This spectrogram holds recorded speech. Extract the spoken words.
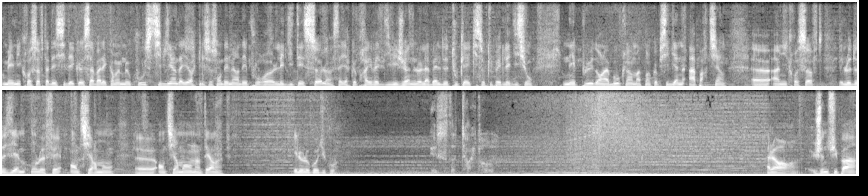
mais Microsoft a décidé que ça valait quand même le coup, si bien d'ailleurs qu'ils se sont démerdés pour l'éditer seul, c'est-à-dire que Private Division, le label de 2K qui s'occupait de l'édition, n'est plus dans la boucle, hein, maintenant qu'Obsidian appartient à Microsoft. Le deuxième, on le fait entièrement, entièrement en interne et le logo du coup. Alors, je ne suis pas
